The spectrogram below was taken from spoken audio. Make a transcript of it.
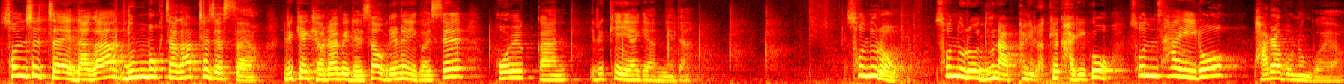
손수자에다가 눈목자가 합쳐졌어요. 이렇게 결합이 돼서 우리는 이것을 볼간 이렇게 이야기합니다. 손으로 손으로 눈 앞을 이렇게 가리고 손 사이로 바라보는 거예요.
